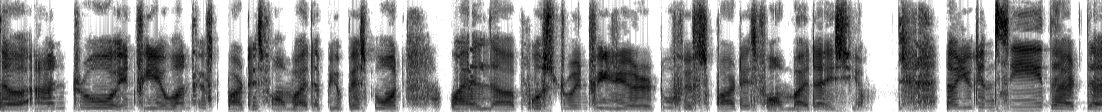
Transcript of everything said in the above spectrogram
the antero-inferior one-fifth part is formed by the pubis bone, while the postero-inferior two-fifths part is formed by the ischium. Now you can see that the,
